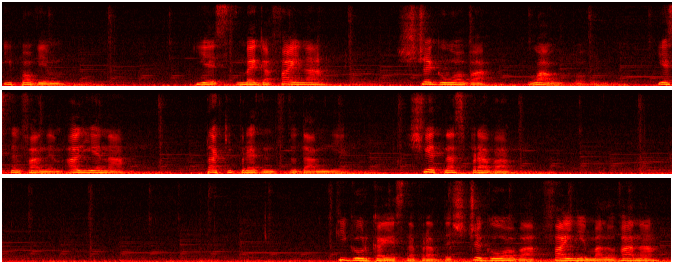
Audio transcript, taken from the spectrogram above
I powiem, jest mega fajna, szczegółowa, wow powiem. Jestem fanem Aliena, taki prezent to dla mnie świetna sprawa. Figurka jest naprawdę szczegółowa, fajnie malowana.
